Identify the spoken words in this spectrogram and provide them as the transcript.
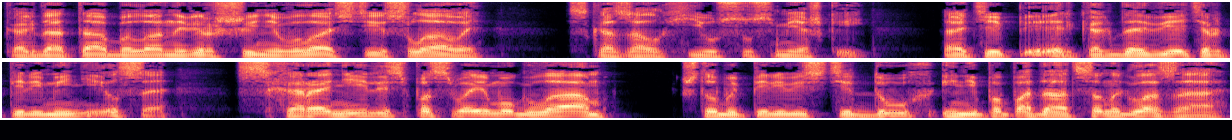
когда та была на вершине власти и славы, — сказал Хью с усмешкой. «А теперь, когда ветер переменился, схоронились по своим углам, чтобы перевести дух и не попадаться на глаза».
